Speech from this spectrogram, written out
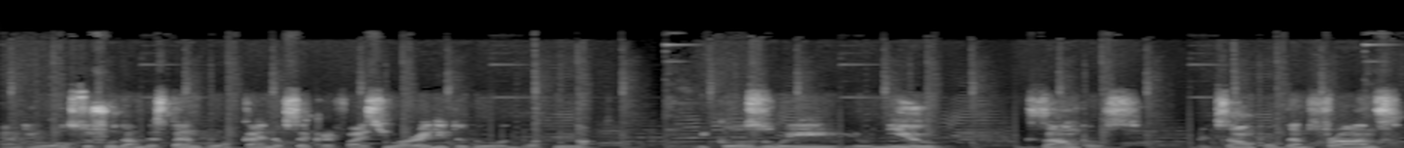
And you also should understand what kind of sacrifice you are ready to do and what not. Because we knew examples, for example, then France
